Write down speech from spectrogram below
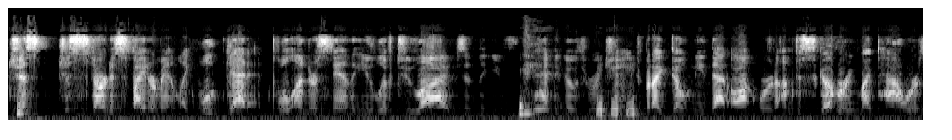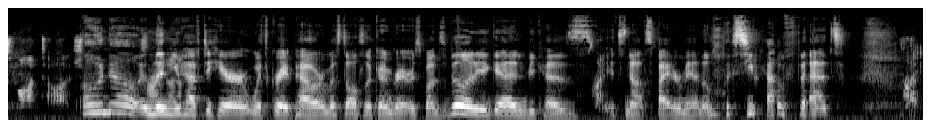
just just start as Spider Man. Like, we'll get it. We'll understand that you live two lives and that had to go through a change. but I don't need that awkward. I'm discovering my powers montage. Oh no! And then you have to hear, with great power must also come great responsibility again because right. it's not Spider Man unless you have that. Right.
